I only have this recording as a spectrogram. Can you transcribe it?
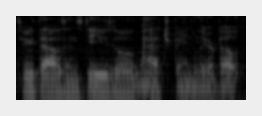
2000s diesel latch bandolier belt.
